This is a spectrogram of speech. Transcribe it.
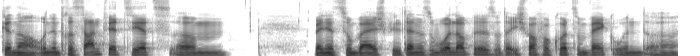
Genau, und interessant wird es jetzt, ähm, wenn jetzt zum Beispiel Dennis im Urlaub ist oder ich war vor kurzem weg und äh,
